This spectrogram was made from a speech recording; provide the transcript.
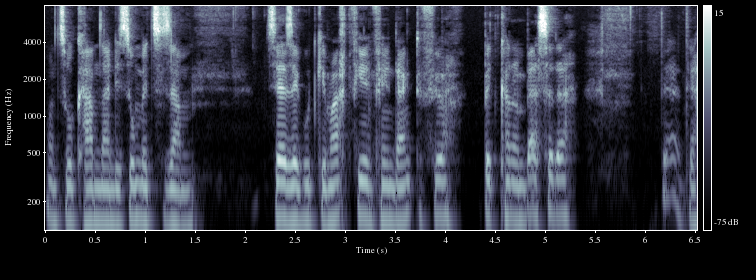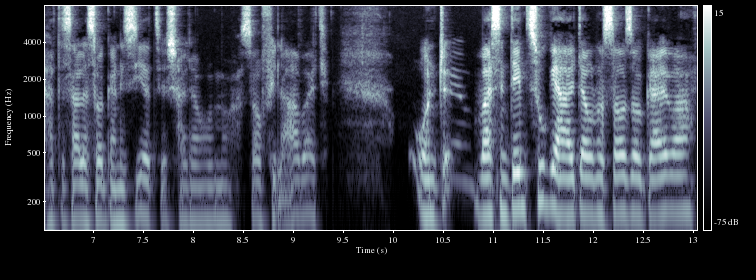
Und so kam dann die Summe zusammen. Sehr, sehr gut gemacht. Vielen, vielen Dank dafür. Bitcoin Ambassador. Der, der hat das alles organisiert. Ist halt auch immer so viel Arbeit. Und was in dem Zuge halt auch noch so, so geil war,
